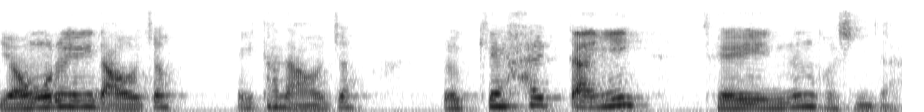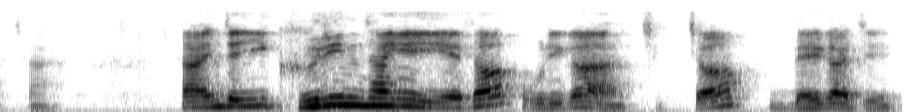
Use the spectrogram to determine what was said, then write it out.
0으로 여기 나오죠. 여기 다 나오죠. 이렇게 할당이 되어 있는 것입니다. 자, 자 이제 이 그림상에 의해서 우리가 직접 네 가지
